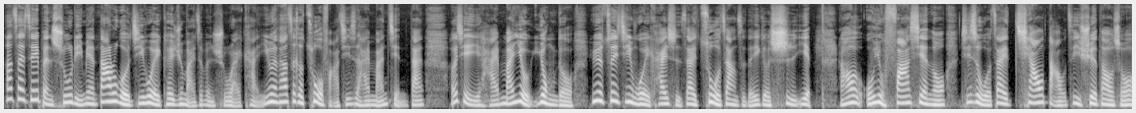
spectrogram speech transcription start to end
那在这一本书里面，大家如果有机会可以去买这本书来看，因为它这个做法其实还蛮简单，而且也还蛮有用的。因为最近我也开始在做这样子的一个试验，然后我有发现哦，其实我在敲打我自己穴道的时候，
